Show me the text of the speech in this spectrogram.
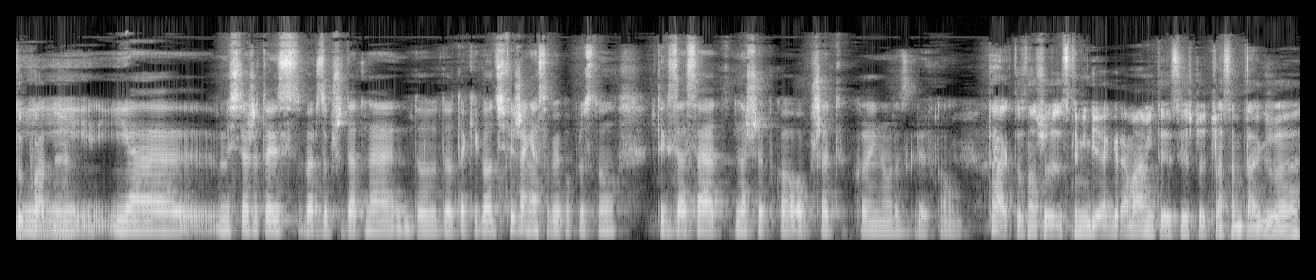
Dokładnie. I ja myślę, że to jest bardzo przydatne do, do takiego odświeżenia sobie po prostu tych zasad na szybko przed kolejną rozgrywką. Tak, to znaczy z tymi diagramami to jest jeszcze czasem tak, że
